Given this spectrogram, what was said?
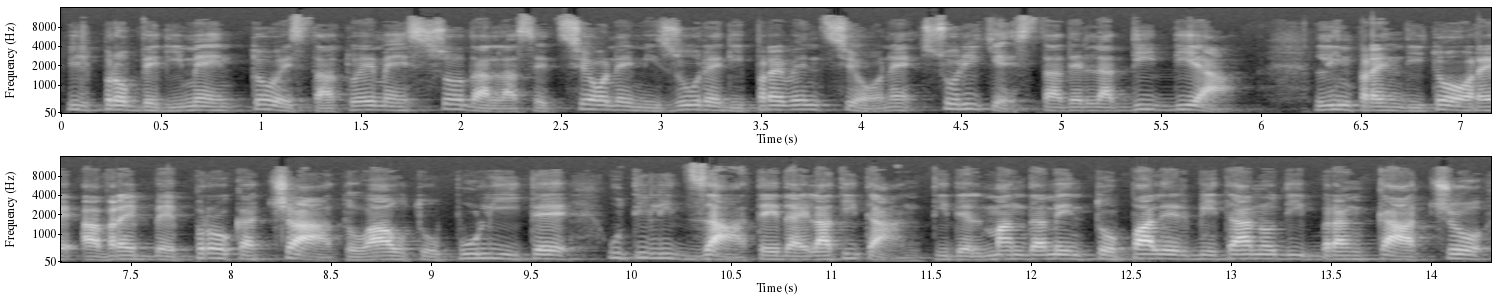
Il provvedimento è stato emesso dalla sezione misure di prevenzione su richiesta della DDA l'imprenditore avrebbe procacciato auto pulite utilizzate dai latitanti del mandamento palermitano di Brancaccio,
